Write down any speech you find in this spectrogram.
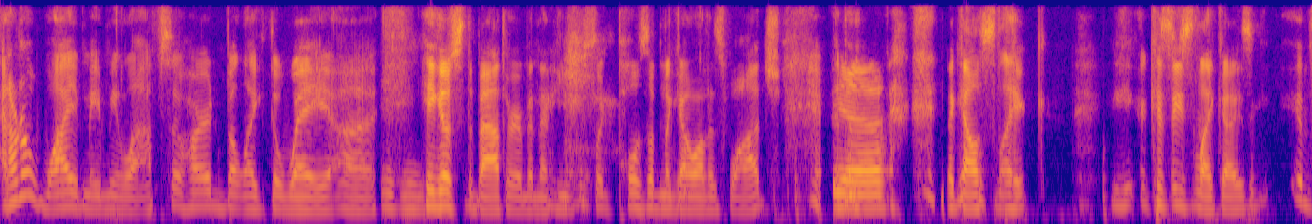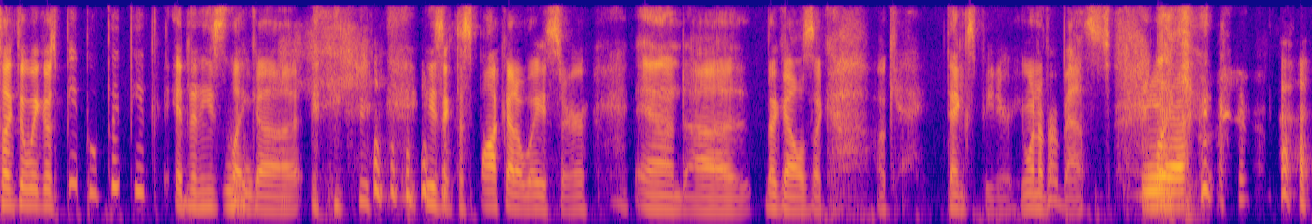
I don't know why it made me laugh so hard, but like the way uh mm-hmm. he goes to the bathroom and then he just like pulls up Miguel on his watch. Yeah. Miguel's like because he's like uh, he's, it's like the way he goes beep boop beep beep and then he's mm-hmm. like uh he's like the spot got away sir and uh Miguel's like okay thanks Peter you're one of our best yeah like,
